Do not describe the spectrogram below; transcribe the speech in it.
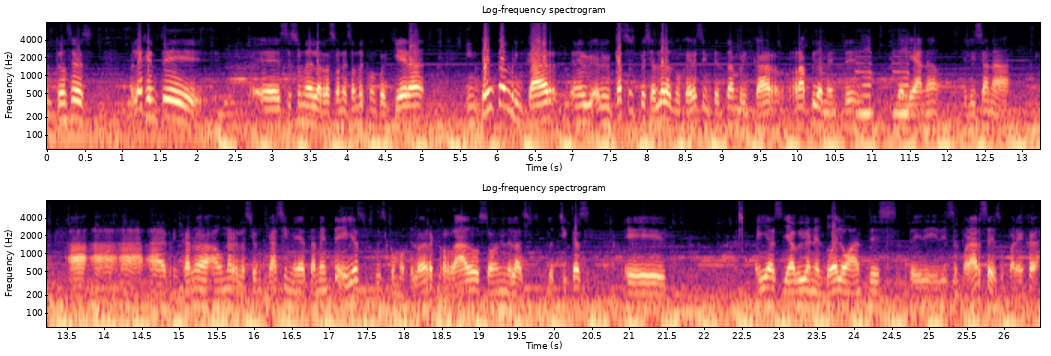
Entonces, la gente, esa es una de las razones, anda con cualquiera, intentan brincar, en el, caso especial de las mujeres, intentan brincar rápidamente de liana, utilizan a, a, brincar a una relación casi inmediatamente. Ellas, pues como te lo he recordado, son de las, chicas, eh, ellas ya viven el duelo antes de, separarse de su pareja.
